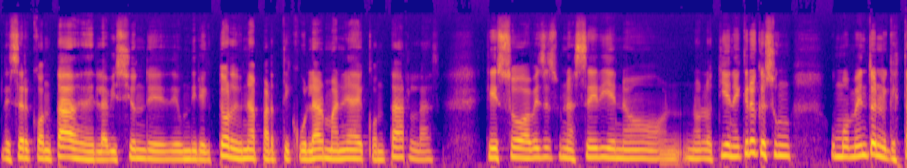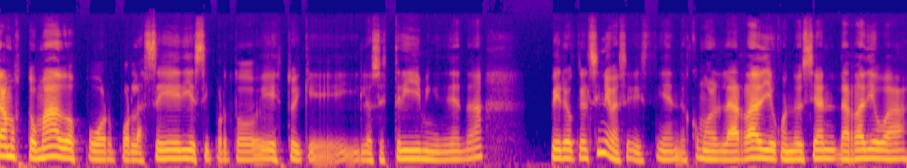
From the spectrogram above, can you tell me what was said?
de ser contadas desde la visión de, de un director, de una particular manera de contarlas, que eso a veces una serie no, no lo tiene. Creo que es un, un momento en el que estamos tomados por, por las series y por todo esto y, que, y los streaming y pero que el cine va a seguir existiendo. Es como la radio, cuando decían la radio va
